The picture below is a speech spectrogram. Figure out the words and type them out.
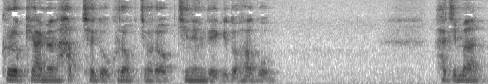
그렇게 하면 합체도 그럭저럭 진행되기도 하고. 하지만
